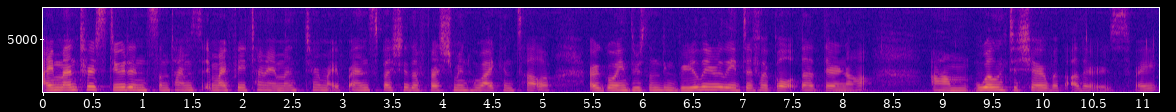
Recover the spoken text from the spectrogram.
I mentor students sometimes in my free time. I mentor my friends, especially the freshmen who I can tell are going through something really, really difficult that they're not um, willing to share with others, right?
